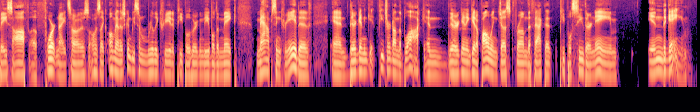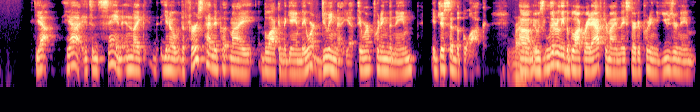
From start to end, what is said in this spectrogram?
based off of Fortnite. So I was always like, oh man, there's going to be some really creative people who are going to be able to make maps and creative, and they're going to get featured on the block, and they're going to get a following just from the fact that people see their name in the game. Yeah, yeah, it's insane. And like, you know, the first time they put my block in the game, they weren't doing that yet. They weren't putting the name. It just said the block. Right. Um, it was literally the block right after mine. They started putting the username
